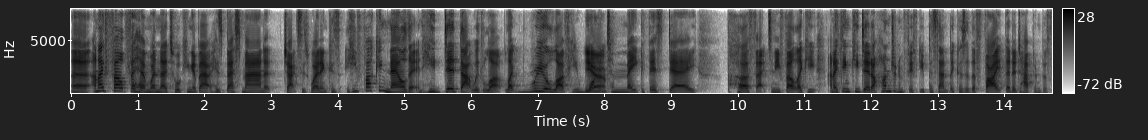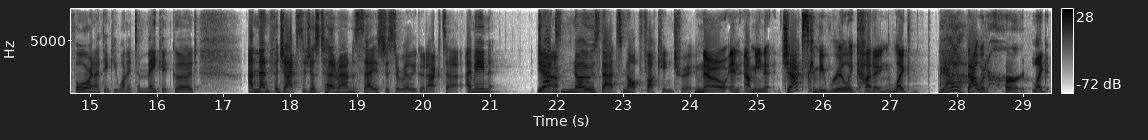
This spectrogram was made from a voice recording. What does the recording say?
Uh, and I felt for him when they're talking about his best man at Jax's wedding because he fucking nailed it. And he did that with love, like real love. He wanted Yeah. to make this day perfect. And he felt like he, and I think he did 150% because of the fight that had happened before. And I think he wanted to make it good. And then for Jax to just turn around and say, he's just a really good actor. I mean, yeah. Jax knows that's not fucking true. No. And I mean, Jax can be really cutting. Like, Yeah. that would hurt. Like,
